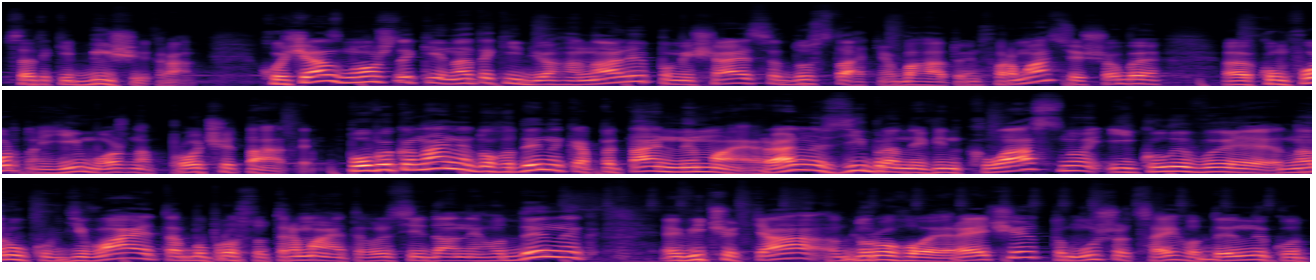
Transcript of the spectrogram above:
все-таки більший екран. Хоча, знову ж таки, на такій діагоналі поміщається достатньо багато інформації, щоб е, комфортно її можна прочитати. По виконанню до годинника питань немає. Реально зібраний він класно, і коли ви на руку вдіваєте або просто тримаєте в руці даний годинник, відчуття дорогої речі, тому що цей годинник от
